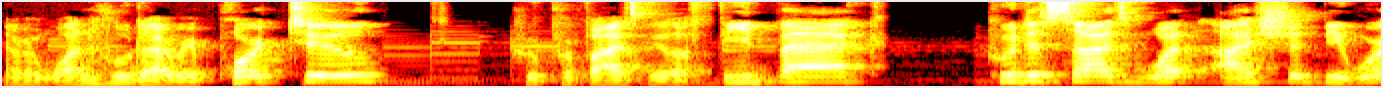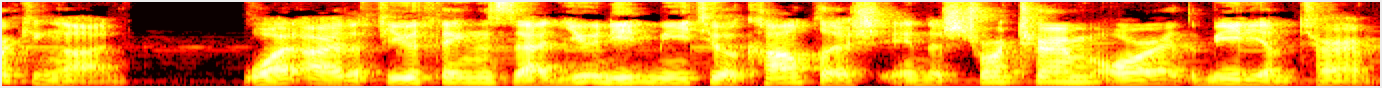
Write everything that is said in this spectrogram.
number one, who do I report to? Who provides me with feedback? Who decides what I should be working on? What are the few things that you need me to accomplish in the short term or the medium term?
